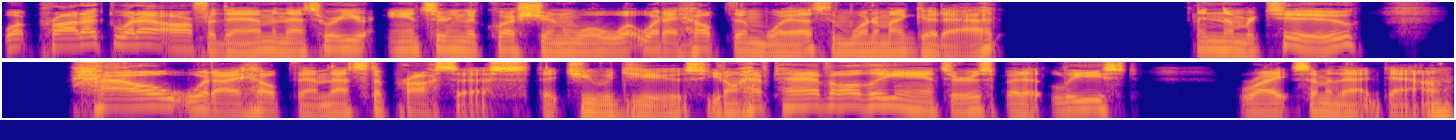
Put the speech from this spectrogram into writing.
what product would I offer them? And that's where you're answering the question, well, what would I help them with and what am I good at? And number two, how would I help them? That's the process that you would use. You don't have to have all the answers, but at least write some of that down.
